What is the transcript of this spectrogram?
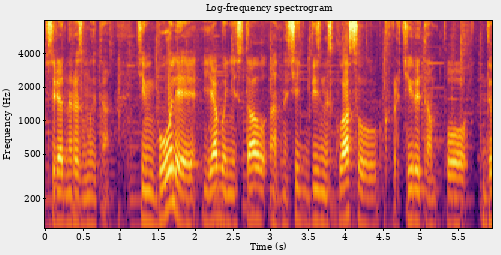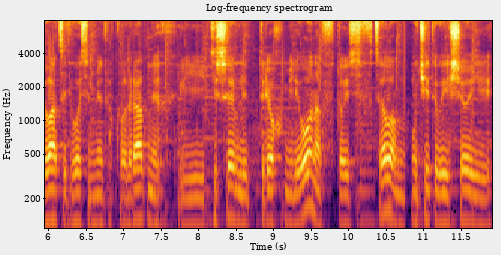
изрядно размыто. Тем более я бы не стал относить бизнес-классу квартиры там по 28 метров квадратных и дешевле 3 миллионов. То есть в целом, учитывая еще и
